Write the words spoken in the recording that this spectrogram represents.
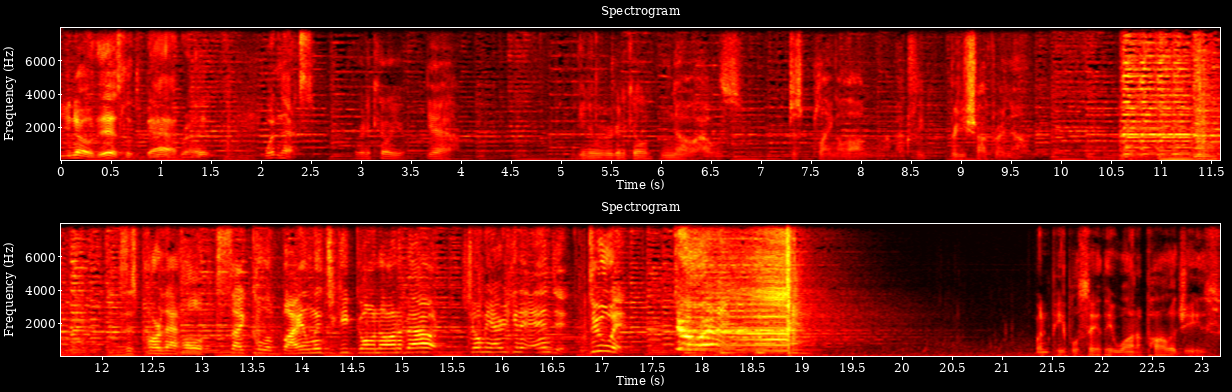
You know this looks bad, right? What next? We're gonna kill you. Yeah. You knew we were gonna kill him? No, I was just playing along. I'm actually pretty shocked right now. Is this part of that whole cycle of violence you keep going on about? Show me how you're gonna end it. Do it! Do it! When people say they want apologies,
